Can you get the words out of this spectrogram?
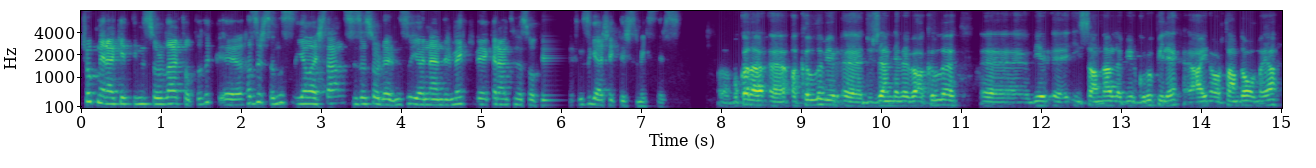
çok merak ettiğimiz sorular topladık. E, hazırsanız yavaştan size sorularımızı yönlendirmek ve karantina sohbetimizi gerçekleştirmek isteriz. Bu kadar e, akıllı bir e, düzenleme ve akıllı e, bir e, insanlarla bir grup ile aynı ortamda olmaya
